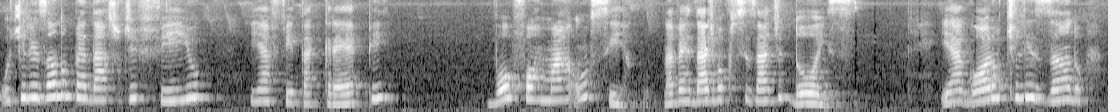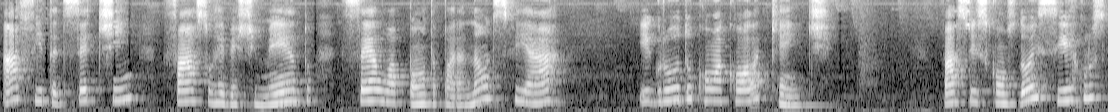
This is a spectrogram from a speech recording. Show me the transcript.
Utilizando um pedaço de fio e a fita crepe, vou formar um círculo. Na verdade, vou precisar de dois. E agora, utilizando a fita de cetim, faço o revestimento, selo a ponta para não desfiar e grudo com a cola quente. Faço isso com os dois círculos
